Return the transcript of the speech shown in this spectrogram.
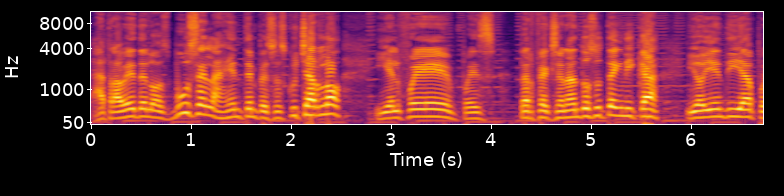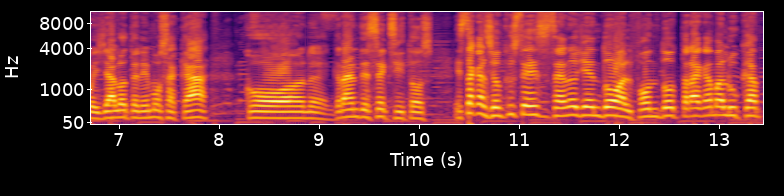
A través de los buses la gente empezó a escucharlo y él fue pues perfeccionando su técnica y hoy en día pues ya lo tenemos acá con grandes éxitos. Esta canción que ustedes están oyendo al fondo, Traga Maluca,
